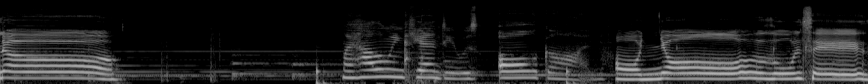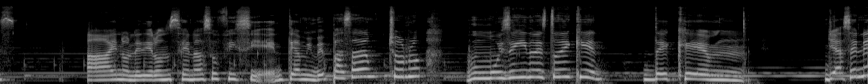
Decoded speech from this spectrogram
¡No! My Halloween candy was all gone. ¡Oh, no! ¡Dulces! Ay, no le dieron cena suficiente. A mí me pasa un chorro muy seguido esto de que. de que. mm, ya cené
